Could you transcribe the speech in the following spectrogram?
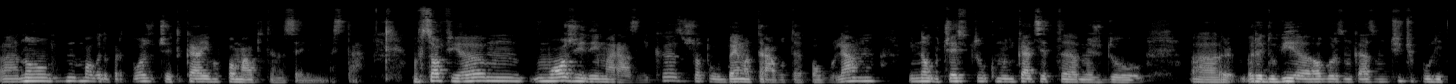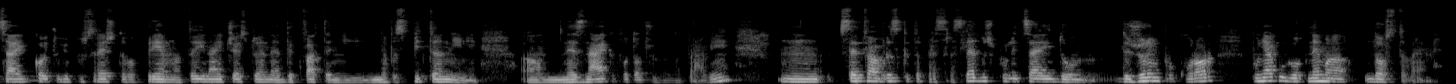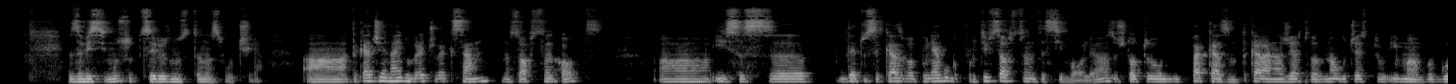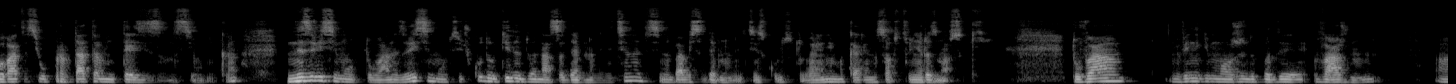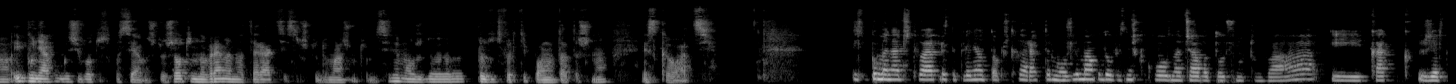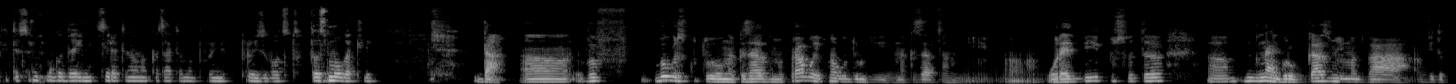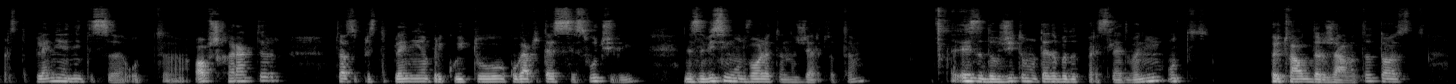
но мога да предположа, че е така и в по-малките населени места. В София може и да има разлика, защото обемът работа е по-голям и много често комуникацията между а, редовия, образно казвам, чичо полицай, който ви посреща в приемната и най-често е неадекватен и невъзпитан и не знае какво точно да направи. След това връзката през разследващ полицай до дежурен прокурор понякога отнема доста време, в зависимост от сериозността на случая. А, така че е най-добре човек сам, на собствен ход а, и с дето се казва понякога против собствената си воля, защото, пак казвам, такава една жертва много често има в главата си оправдателни тези за насилника. Независимо от това, независимо от всичко, да отиде до една съдебна медицина, да си набави съдебно медицинско удостоверение, макар и на собствени разноски. Това винаги може да бъде важно а, и понякога живото спасяващо, защото навременната реакция срещу домашното насилие може да предотврати по-нататъчна ескалация. Ти спомена, че това е престъпление от общ характер. Може ли малко да обясниш какво означава точно това и как жертвите всъщност могат да инициират едно наказателно производство? Тоест могат ли? Да. в българското наказателно право и в много други наказателни уредби по света, най-грубо казано, има два вида престъпления. Едните са от общ характер. Това са престъпления, при които, когато те са се случили, независимо от волята на жертвата, е задължително те да бъдат преследвани от, при това от държавата, т.е.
